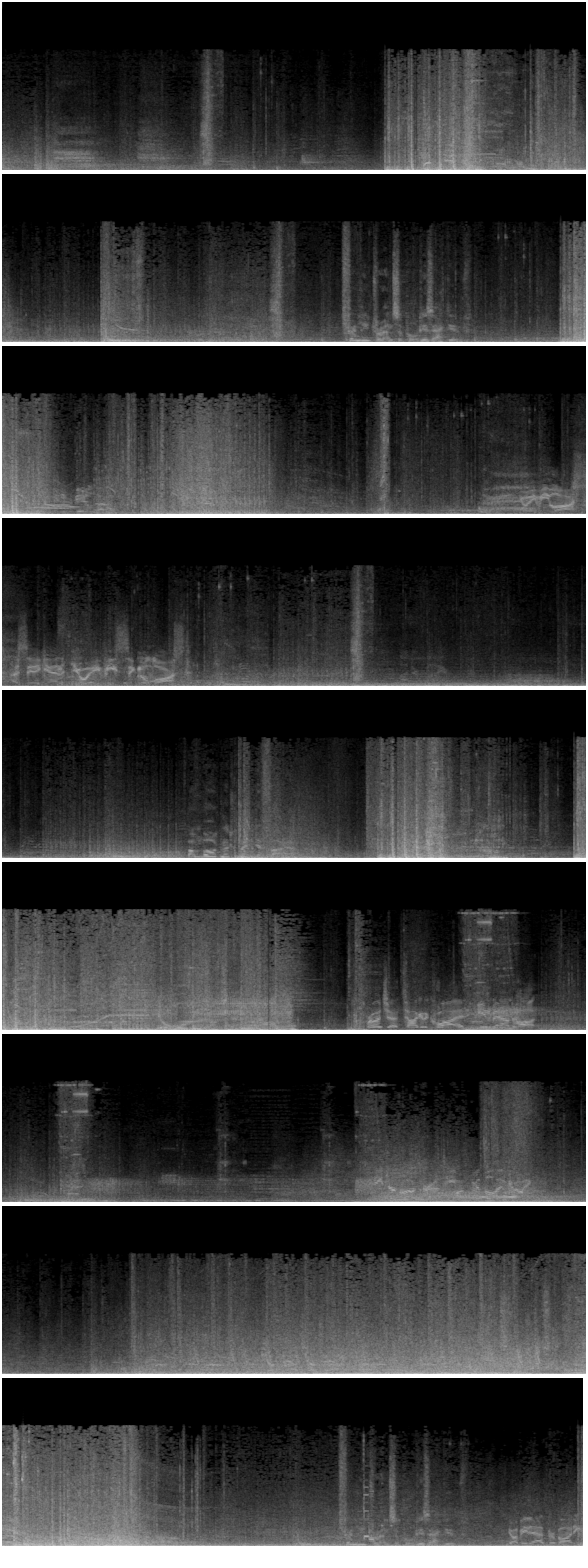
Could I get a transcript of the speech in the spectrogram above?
Friendly drone support is active. UAV lost. I say again, UAV signal lost. Bombardment ready to fire. Your standby. Roger, target acquired. Inbound hot. Copy that, providing.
